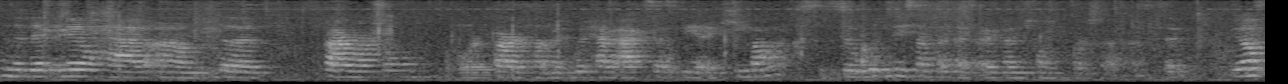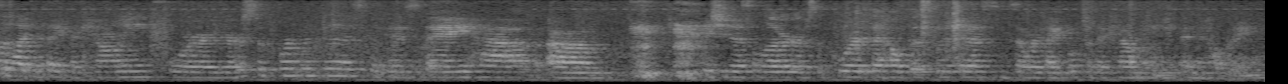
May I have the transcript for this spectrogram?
And the, and it'll have, um, the fire marshal or fire department would have access via a key box, so it wouldn't be something that's open twenty-four seven. So we'd also like to thank the county for their support with this, because they have, um, issued us a letter of support to help us with this, and so we're thankful for the county and helping,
